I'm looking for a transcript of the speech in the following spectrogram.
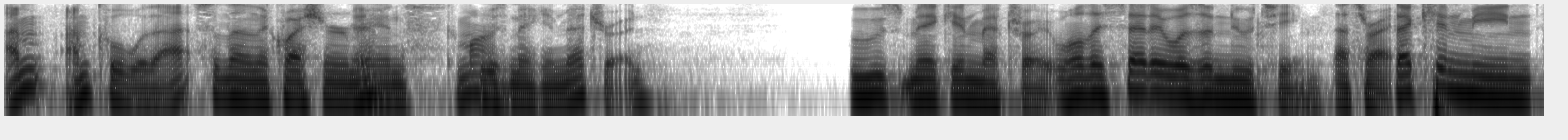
I'm I'm cool with that. So then the question remains: Come on. Who's making Metroid? Who's making Metroid? Well, they said it was a new team. That's right. That can mean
